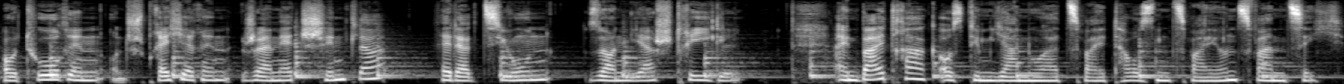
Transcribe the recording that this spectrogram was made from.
Autorin und Sprecherin Jeanette Schindler, Redaktion Sonja Striegel. Ein Beitrag aus dem Januar 2022.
